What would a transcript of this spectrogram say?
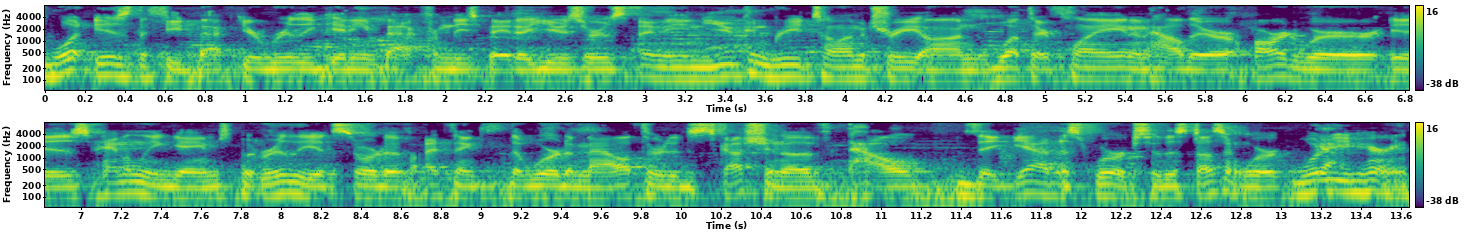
what is the feedback you're really getting back from these beta users i mean you can read telemetry on what they're playing and how their hardware is handling games but really it's sort of i think the word of mouth or the discussion of how they yeah this works or this doesn't work what are you hearing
